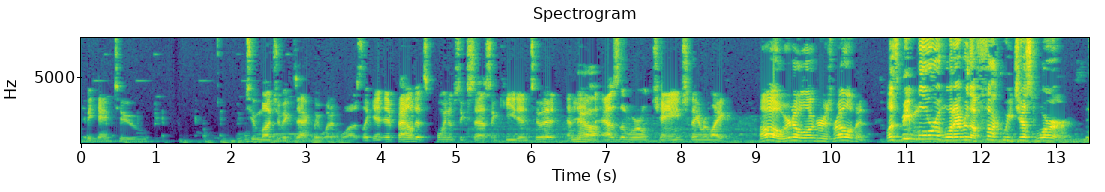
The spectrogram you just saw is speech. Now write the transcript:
It became too too much of exactly what it was. Like it, it found its point of success and keyed into it, and then Yeah. as the world changed, they were like, "Oh, we're no longer as relevant. Let's be more of whatever the fuck we just were."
